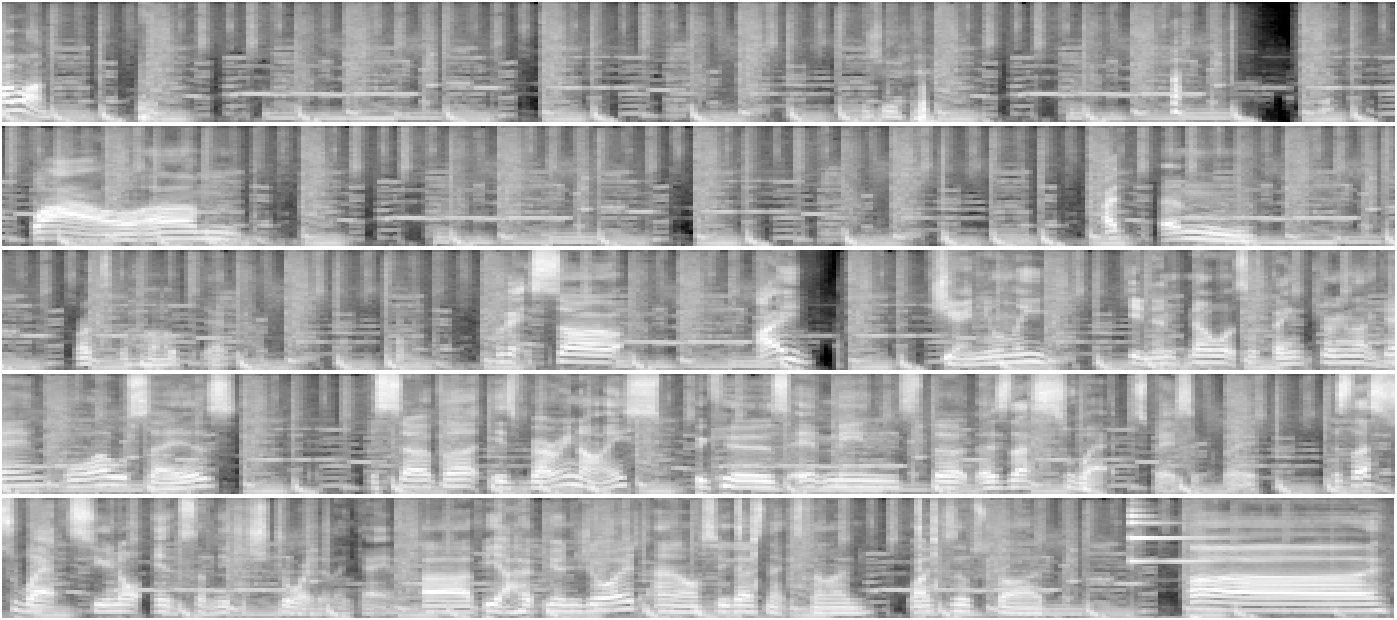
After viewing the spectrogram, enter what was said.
I won. Wow, um... I, um... What's the hub? Yeah. Okay, so... I genuinely didn't know what to think during that game. All I will say is, server is very nice because it means that there's less sweats, basically. There's less sweat, so you're not instantly destroyed in the game. Uh, but yeah, I hope you enjoyed, and I'll see you guys next time. Like and subscribe. Bye!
